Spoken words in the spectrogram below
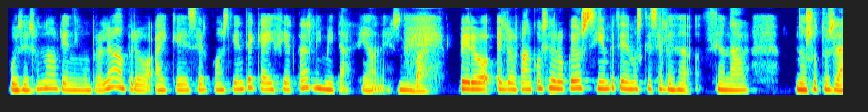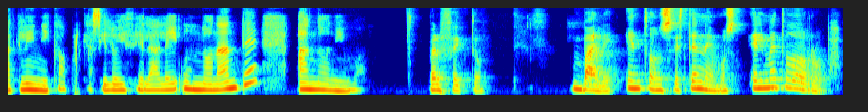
pues eso no habría ningún problema, pero hay que ser consciente que hay ciertas limitaciones. Pero en los bancos europeos siempre tenemos que seleccionar nosotros la clínica, porque así lo dice la ley, un donante anónimo. Perfecto. Vale, entonces tenemos el método ropa.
